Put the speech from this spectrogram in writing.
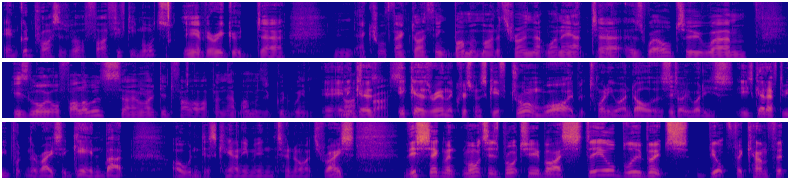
and good price as well, five fifty Morts. Yeah, very good. Uh, in actual fact, I think Bomber might have thrown that one out uh, as well to um, his loyal followers. So I did follow up on that one. It was a good win. And nice it goes, price. it goes around the Christmas gift, drawn wide, but twenty one dollars. Tell you what, he's he's going to have to be put in the race again, but I wouldn't discount him in tonight's race. This segment, Morts, is brought to you by Steel Blue Boots, built for comfort,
